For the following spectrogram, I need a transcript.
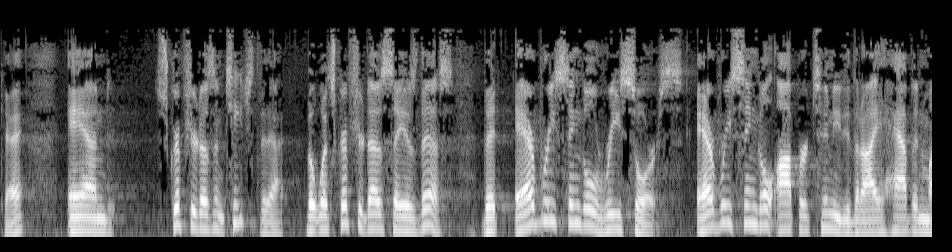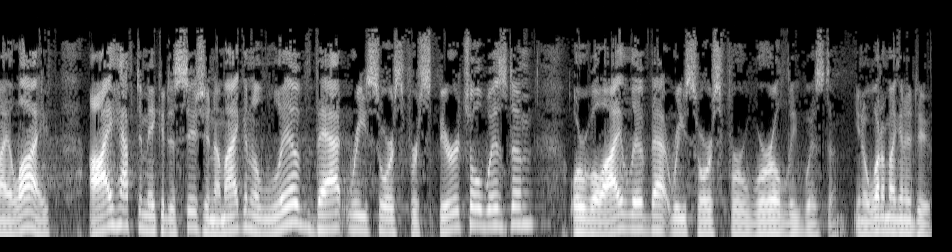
Okay? And Scripture doesn't teach that. But what Scripture does say is this that every single resource, every single opportunity that I have in my life, I have to make a decision. Am I going to live that resource for spiritual wisdom or will I live that resource for worldly wisdom? You know, what am I going to do?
